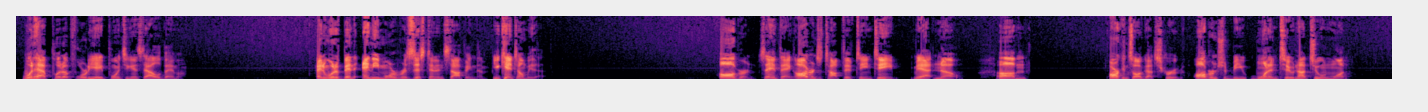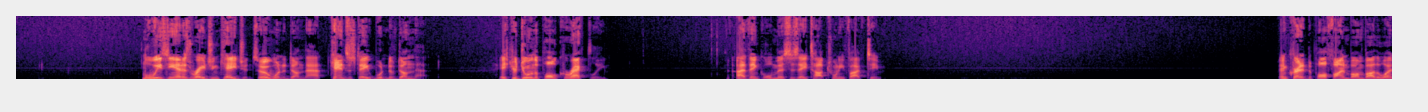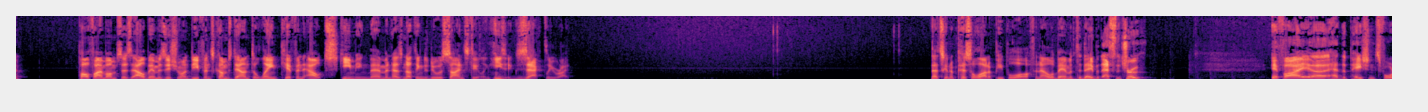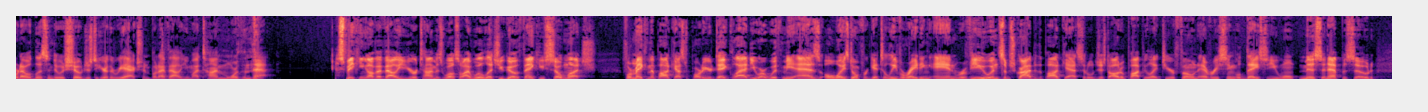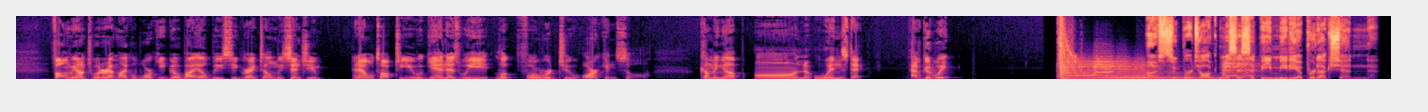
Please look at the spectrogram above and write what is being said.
would have put up 48 points against Alabama and would have been any more resistant in stopping them. You can't tell me that. Auburn, same thing. Auburn's a top 15 team. Yeah, no. Um, Arkansas got screwed. Auburn should be 1 and 2, not 2 and 1. Louisiana's Raging Cajun, so oh, it wouldn't have done that. Kansas State wouldn't have done that. If you're doing the poll correctly, I think Ole Miss is a top 25 team. And credit to Paul Finebaum, by the way. Paul Finebaum says Alabama's issue on defense comes down to Lane Kiffin out scheming them and has nothing to do with sign stealing. He's exactly right. That's going to piss a lot of people off in Alabama today, but that's the truth. If I uh, had the patience for it, I would listen to a show just to hear the reaction, but I value my time more than that. Speaking of, I value your time as well, so I will let you go. Thank you so much for making the podcast a part of your day. Glad you are with me as always. Don't forget to leave a rating and review and subscribe to the podcast. It'll just auto populate to your phone every single day so you won't miss an episode. Follow me on Twitter at Michael Borky. Go by LBC Greg. Tell him we sent you. And I will talk to you again as we look forward to Arkansas coming up on Wednesday. Have a good week. A SuperTalk Mississippi media production.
